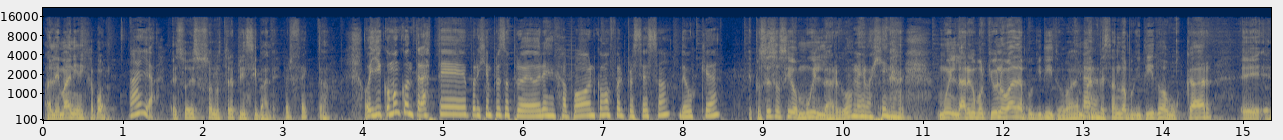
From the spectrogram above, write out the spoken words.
Alemania y Japón. Ah, ya. Eso, esos son los tres principales. Perfecto. Oye, ¿cómo encontraste, por ejemplo, esos proveedores en Japón? ¿Cómo fue el proceso de búsqueda? El proceso ha sido muy largo. Me imagino. muy largo porque uno va de a poquitito, va, empezando a poquitito a buscar. Eh,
